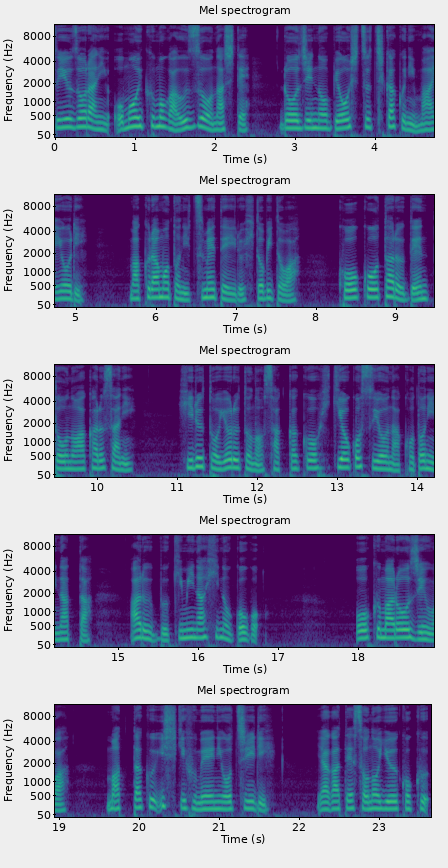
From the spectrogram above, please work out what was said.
梅雨空に重い雲が渦をなして老人の病室近くに舞い降り、枕元に詰めている人々は、高校たる伝統の明るさに、昼と夜との錯覚を引き起こすようなことになったある不気味な日の午後。大熊老人は全く意識不明に陥り、やがてその夕刻、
